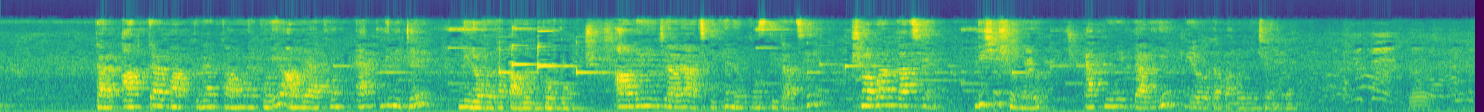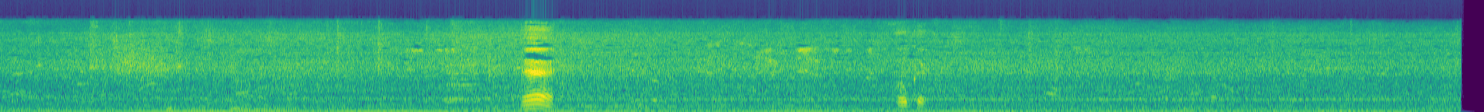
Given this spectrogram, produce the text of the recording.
তার আত্মার মাত্রা কামনা করে আমরা এখন এক মিনিটে নীরবতা পালন করব। আমি যারা আজকে এখানে উপস্থিত আছেন সবার কাছে বিশেষ অনুরোধ, এক মিনিট দাঁড়িয়ে নীরবতা পালনের জন্য। হ্যাঁ। ওকে।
